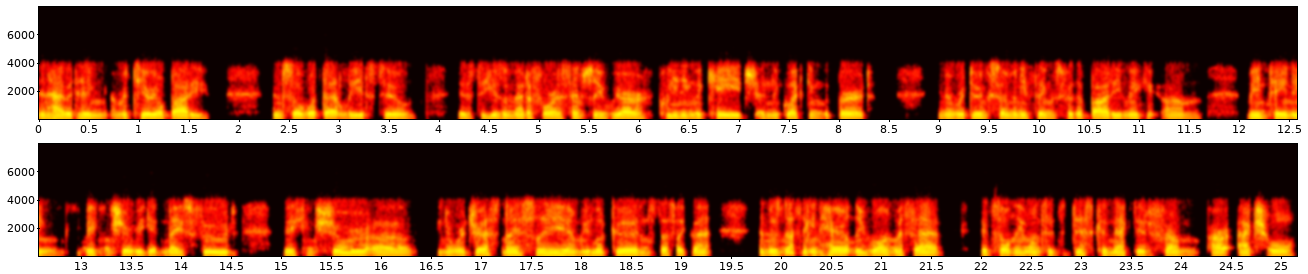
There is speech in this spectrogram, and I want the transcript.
inhabiting a material body. And so, what that leads to is to use a metaphor, essentially, we are cleaning the cage and neglecting the bird. You know we're doing so many things for the body making um, maintaining making sure we get nice food making sure uh, you know we're dressed nicely and we look good and stuff like that. And there's nothing inherently wrong with that. It's only once it's disconnected from our actual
